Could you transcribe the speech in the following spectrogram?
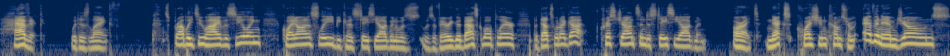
havoc with his length. It's probably too high of a ceiling, quite honestly, because Stacey Augmon was was a very good basketball player, but that's what I got. Chris Johnson to Stacey Augmon. All right, next question comes from Evan M. Jones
